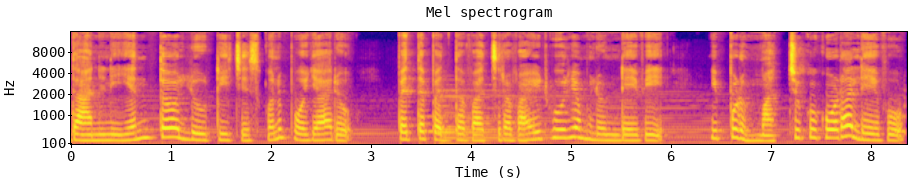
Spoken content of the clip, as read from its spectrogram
దానిని ఎంతో లూటీ చేసుకొని పోయారు. పెద్ద పెద్ద వజ్ర వైఢూర్యములుండేవి. ఇప్పుడు మచ్చుకు కూడా లేవు.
